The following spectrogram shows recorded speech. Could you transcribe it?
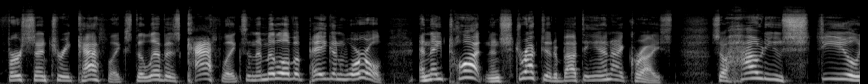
first century Catholics to live as Catholics in the middle of a pagan world. And they taught and instructed about the Antichrist. So, how do you steel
